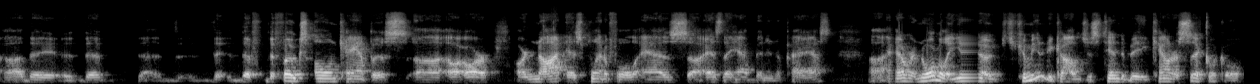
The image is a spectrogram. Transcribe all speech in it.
the the the, the, the, folks on campus uh, are are not as plentiful as uh, as they have been in the past. Uh, however, normally, you know, community colleges tend to be countercyclical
